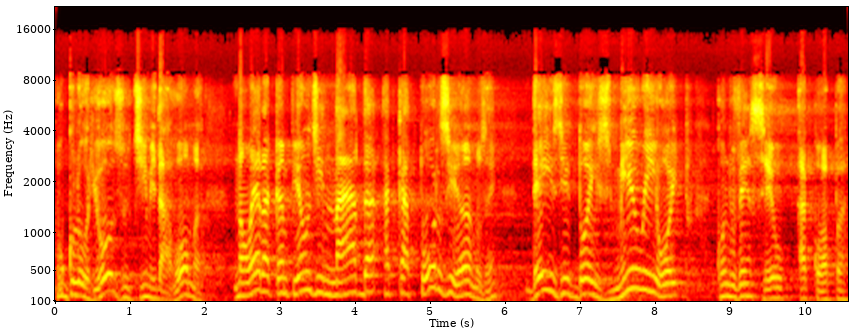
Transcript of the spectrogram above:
o glorioso time da Roma, não era campeão de nada há 14 anos, hein? Desde 2008, quando venceu a Copa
